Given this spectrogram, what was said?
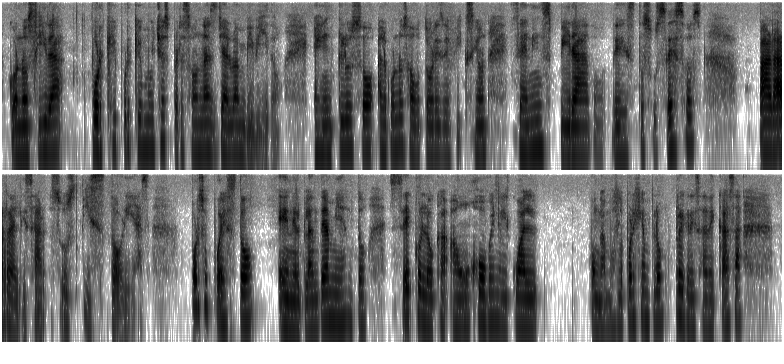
conocida. ¿Por qué? Porque muchas personas ya lo han vivido e incluso algunos autores de ficción se han inspirado de estos sucesos para realizar sus historias. Por supuesto, en el planteamiento se coloca a un joven el cual, pongámoslo por ejemplo, regresa de casa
